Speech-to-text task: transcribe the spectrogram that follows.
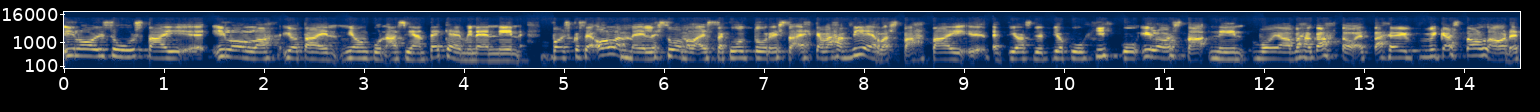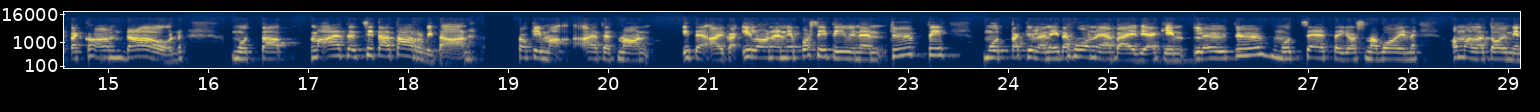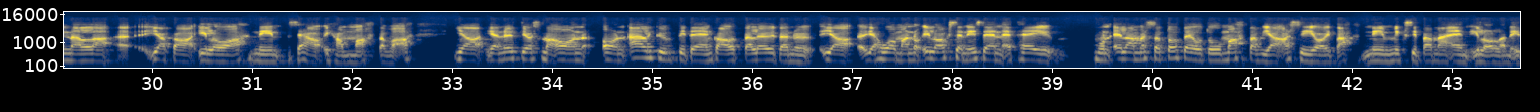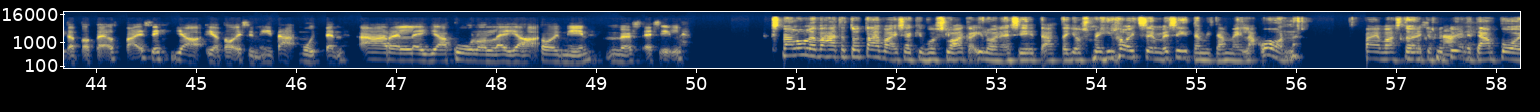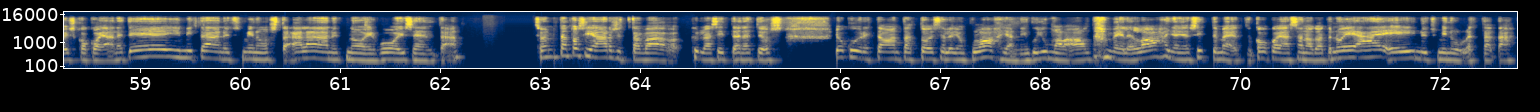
iloisuus tai ilolla jotain jonkun asian tekeminen, niin voisiko se olla meille suomalaisessa kulttuurissa ehkä vähän vierasta, tai että jos nyt joku hihkuu ilosta, niin voidaan vähän katsoa, että hei, mikäs tolla on, että calm down. Mutta mä ajattelen, että sitä tarvitaan. Toki mä ajattelen, että mä oon itse aika iloinen ja positiivinen tyyppi, mutta kyllä niitä huonoja päiviäkin löytyy, mutta se, että jos mä voin omalla toiminnalla äh, jakaa iloa, niin sehän on ihan mahtavaa. Ja, ja nyt jos mä oon, oon L10 kautta löytänyt ja, ja huomannut ilokseni sen, että hei, mun elämässä toteutuu mahtavia asioita, niin miksipä mä en ilolla niitä toteuttaisi ja, ja toisi niitä muiden äärelle ja kuulolle ja toimiin myös esille. Sitten mä luulen vähän, että tuo taivaisäkin voisi olla aika iloinen siitä, että jos me iloitsemme siitä, mitä meillä on, päinvastoin, että jos me työnnetään pois koko ajan, että ei mitään nyt minusta, älä nyt noin, voi sentään. Se on tosi ärsyttävää kyllä sitten, että jos joku yrittää antaa toiselle jonkun lahjan, niin kuin Jumala antaa meille lahjan, ja sitten me koko ajan sanotaan, että no ei, ei nyt minulle tätä.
